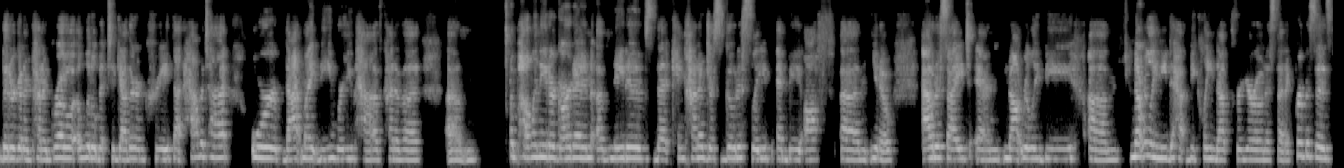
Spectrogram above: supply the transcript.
that are going to kind of grow a little bit together and create that habitat or that might be where you have kind of a um, a pollinator garden of natives that can kind of just go to sleep and be off, um, you know, out of sight and not really be, um, not really need to be cleaned up for your own aesthetic purposes.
